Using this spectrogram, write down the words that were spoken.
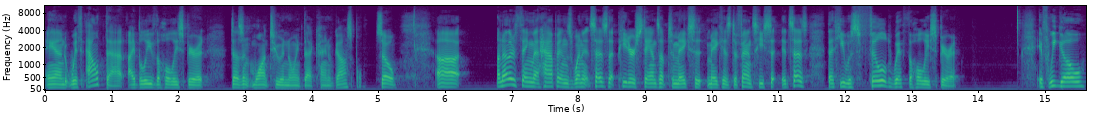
And without that, I believe the Holy Spirit doesn't want to anoint that kind of gospel. So, uh, another thing that happens when it says that Peter stands up to make, make his defense, he, it says that he was filled with the Holy Spirit. If we go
